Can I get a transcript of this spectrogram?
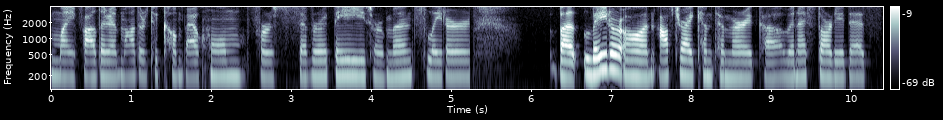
my father and mother to come back home for several days or months later. But later on, after I came to America, when I started as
